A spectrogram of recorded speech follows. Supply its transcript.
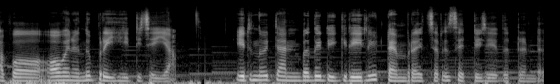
അപ്പോൾ ഓവൻ ഒന്ന് പ്രീ ഹീറ്റ് ചെയ്യാം. ഇരുന്നൂറ്റൻപത് ഡിഗ്രിയിൽ ടെമ്പറേച്ചർ സെറ്റ് ചെയ്തിട്ടുണ്ട്.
